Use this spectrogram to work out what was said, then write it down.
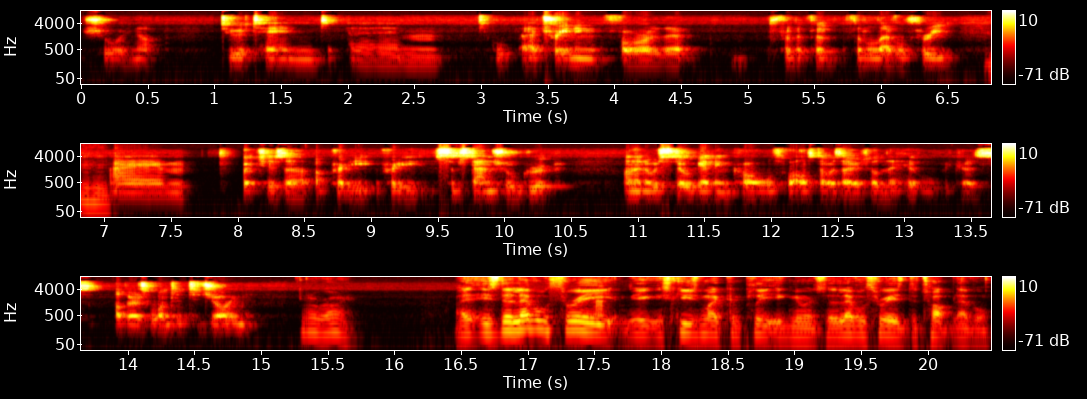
showing up to attend um, a training for the for the for, for the level 3 um, which is a, a pretty pretty substantial group. And then I was still getting calls whilst I was out on the hill because others wanted to join. All right. Uh, Is the level three? Excuse my complete ignorance. The level three is the top level.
